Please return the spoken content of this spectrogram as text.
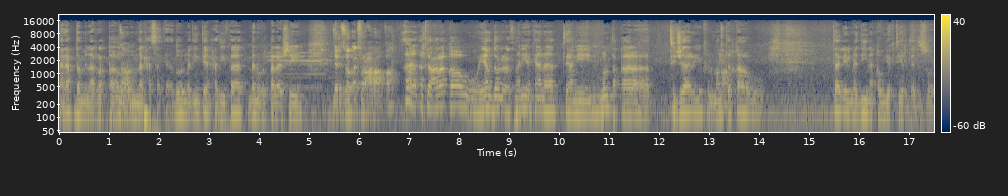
يعني أقدم من الرقة نعم. ومن الحسكة. دول مدينتين حديثات بنوا في القرن العشرين دير الزور أكثر عراقة. آه أكثر عراقة وأيام الدولة العثمانية كانت يعني ملتقى تجاري في المنطقة وبالتالي المدينة قوية كتير دير الزور.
